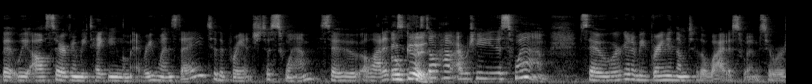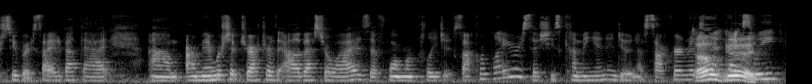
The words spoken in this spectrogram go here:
but we also are going to be taking them every Wednesday to the branch to swim. So a lot of these Oh, kids don't have opportunity to swim. So we're going to be bringing them to the Y to swim. So we're super excited about that. Um, our membership director of the Alabaster Y is a former collegiate soccer player, so she's coming in and doing a soccer enrichment Oh, good. next week.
